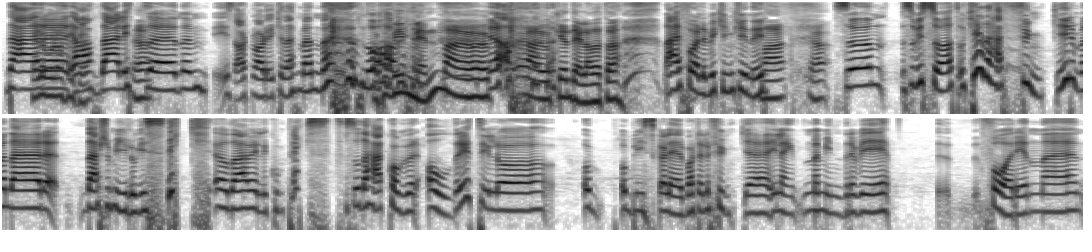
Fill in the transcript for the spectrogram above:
Det er, eh, ja, det er litt Ja. uh, I starten var det jo ikke det, men nå For har vi vi menn er jo, Ja. er jo ikke en del av dette. Nei, foreløpig kun kvinner. Nei, ja. Så, så vi så at ok, det her funker, men det er, det er så mye logistikk, og det er veldig komplekst. Så det her kommer aldri til å, å, å bli skalerbart eller funke i lengden, med mindre vi eh, får inn eh,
